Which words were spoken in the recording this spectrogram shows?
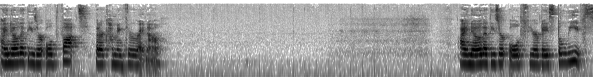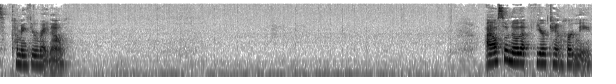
I know that these are old thoughts that are coming through right now. I know that these are old fear based beliefs coming through right now. I also know that fear can't hurt me.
